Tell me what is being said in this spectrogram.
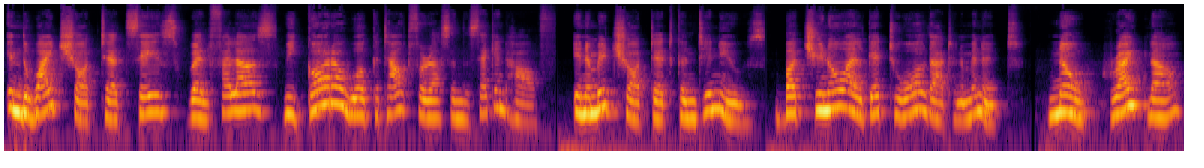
In the wide shot, Ted says, Well, fellas, we got our work cut out for us in the second half. In a mid shot, Ted continues, But you know, I'll get to all that in a minute. No, right now,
